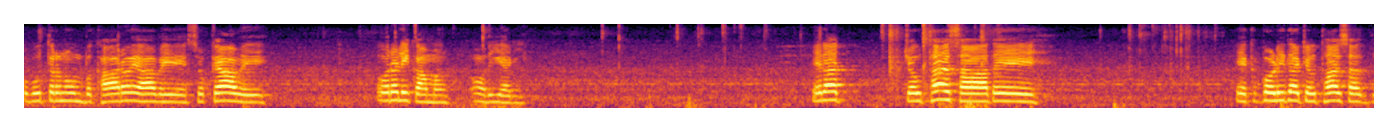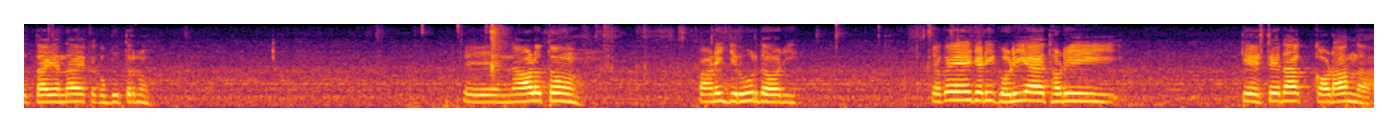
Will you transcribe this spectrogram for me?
ਕਬੂਤਰ ਨੂੰ ਬੁਖਾਰ ਹੋਇਆ ਹੋਵੇ, ਸੁੱਕਿਆ ਹੋਵੇ, ਉਹਦੇ ਲਈ ਕੰਮ ਆਉਂਦੀ ਆ ਜੀ। ਇਹਦਾ ਚੌਥਾ ਹਿੱਸਾ ਤੇ ਇੱਕ ਗੋਲੀ ਦਾ ਚੌਥਾ ਹਿੱਸਾ ਦਿੱਤਾ ਜਾਂਦਾ ਇੱਕ ਕਬੂਤਰ ਨੂੰ। ਤੇ ਨਾਲ ਉਤੋਂ ਪਾਣੀ ਜ਼ਰੂਰ ਦਿਓ ਜੀ, ਕਿਉਂਕਿ ਇਹ ਜਿਹੜੀ ਗੋਲੀ ਹੈ ਥੋੜੀ ਟੇਸਟ ਇਹਦਾ ਕੌੜਾ ਹੁੰਦਾ।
